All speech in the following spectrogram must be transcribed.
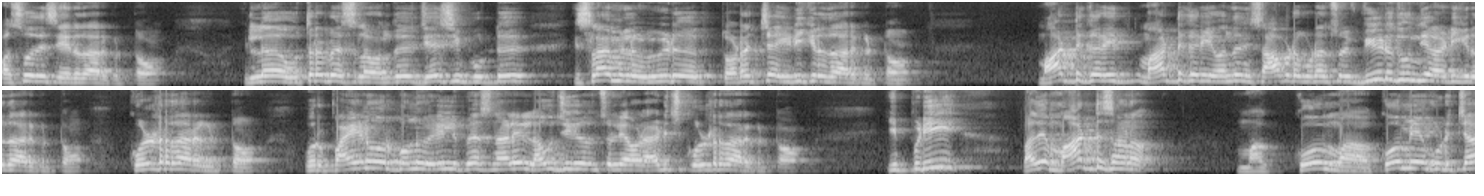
பசுவதி செய்கிறதா இருக்கட்டும் இல்லை உத்தரப்பிரதேசில் வந்து ஜேசி போட்டு இஸ்லாமியில் வீடு தொடர்ச்சியாக இடிக்கிறதா இருக்கட்டும் மாட்டுக்கறி மாட்டுக்கறியை வந்து நீ சாப்பிடக்கூடாதுன்னு சொல்லி வீடு தூந்தி அடிக்கிறதா இருக்கட்டும் கொள்றதா இருக்கட்டும் ஒரு பையனும் ஒரு பொண்ணு வெளியில் பேசினாலே லவ் ஜிகர்னு சொல்லி அவனை அடித்து கொள்றதா இருக்கட்டும் இப்படி அதே மாட்டு சாணம் ம கோ கோமியம் குடித்தா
